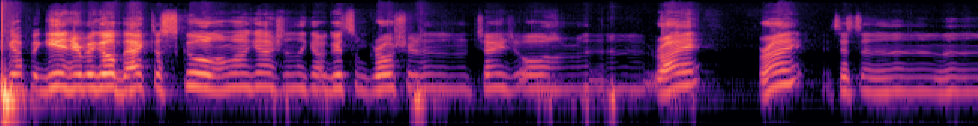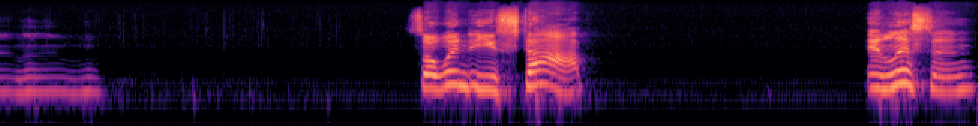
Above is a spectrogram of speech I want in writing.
back up again. Here we go, back to school. Oh my gosh, I think I'll get some groceries and change oil. Right? Right? It's just a, So when do you stop and listen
